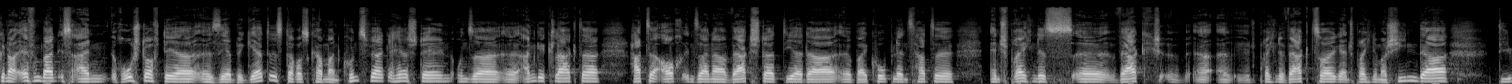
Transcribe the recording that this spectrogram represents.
Genau, Elfenbein ist ein Rohstoff, der äh, sehr begehrt ist. Daraus kann man Kunstwerke herstellen. Unser äh, Angeklagter hatte auch in seiner Werkstatt, die er da äh, bei Koblenz hatte, entsprechendes Werk, entsprechende Werkzeuge, entsprechende Maschinen da. Die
